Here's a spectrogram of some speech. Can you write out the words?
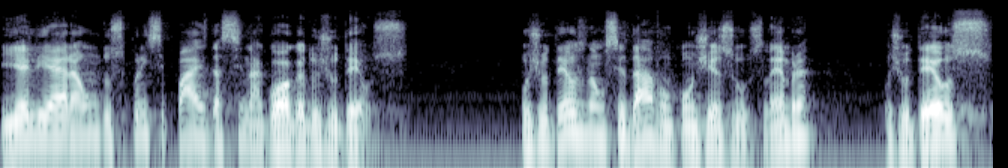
e ele era um dos principais da sinagoga dos judeus. Os judeus não se davam com Jesus, lembra? Os judeus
